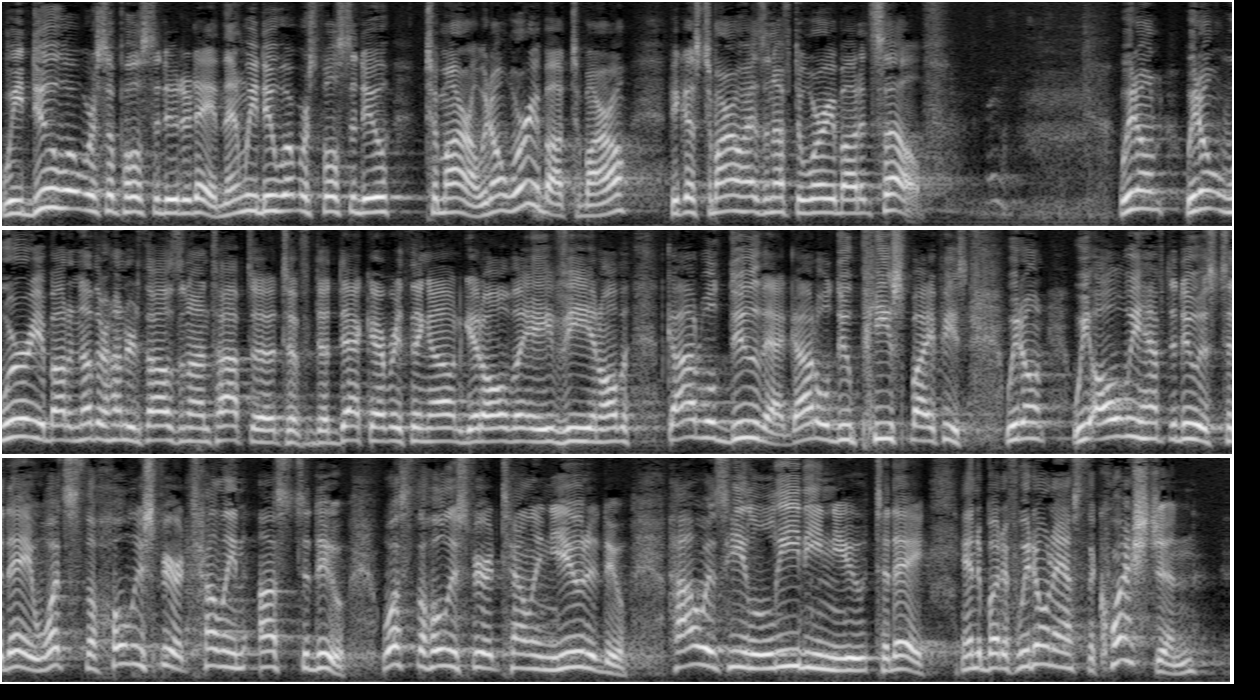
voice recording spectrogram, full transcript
We do what we're supposed to do today. And then we do what we're supposed to do tomorrow. We don't worry about tomorrow because tomorrow has enough to worry about itself. We don't, we don't worry about another hundred thousand on top to, to, to, deck everything out and get all the AV and all the, God will do that. God will do piece by piece. We don't, we, all we have to do is today, what's the Holy Spirit telling us to do? What's the Holy Spirit telling you to do? How is He leading you today? And, but if we don't ask the question,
